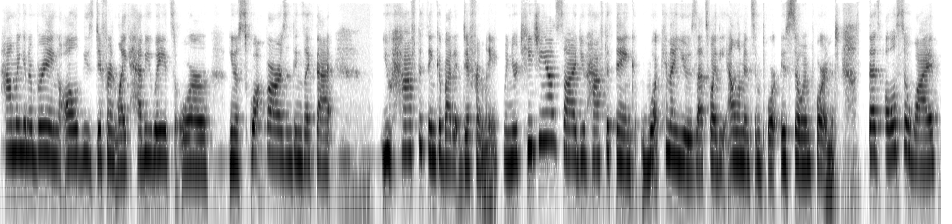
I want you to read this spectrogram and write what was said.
how am I going to bring all of these different like heavy weights or, you know, squat bars and things like that? You have to think about it differently. When you're teaching outside, you have to think, what can I use? That's why the elements import is so important. That's also why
